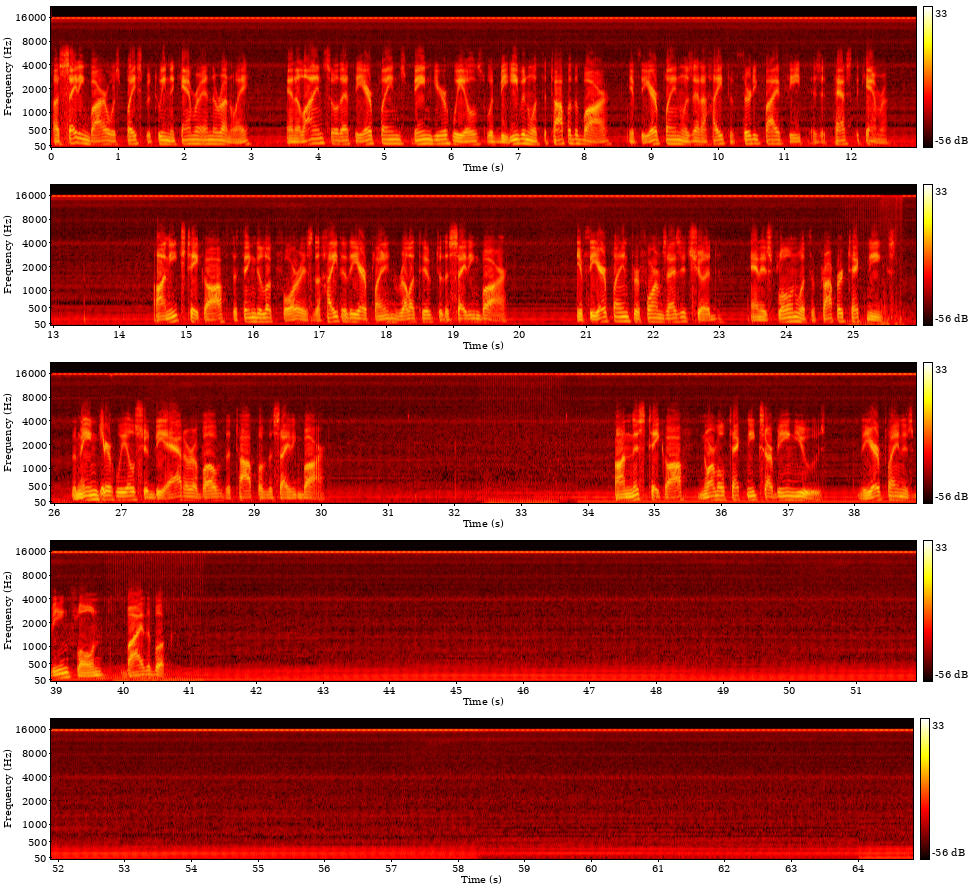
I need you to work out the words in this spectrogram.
A sighting bar was placed between the camera and the runway and aligned so that the airplane's main gear wheels would be even with the top of the bar if the airplane was at a height of 35 feet as it passed the camera. On each takeoff, the thing to look for is the height of the airplane relative to the sighting bar. If the airplane performs as it should, and is flown with the proper techniques, the main gear wheel should be at or above the top of the sighting bar. On this takeoff, normal techniques are being used. The airplane is being flown by the book.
